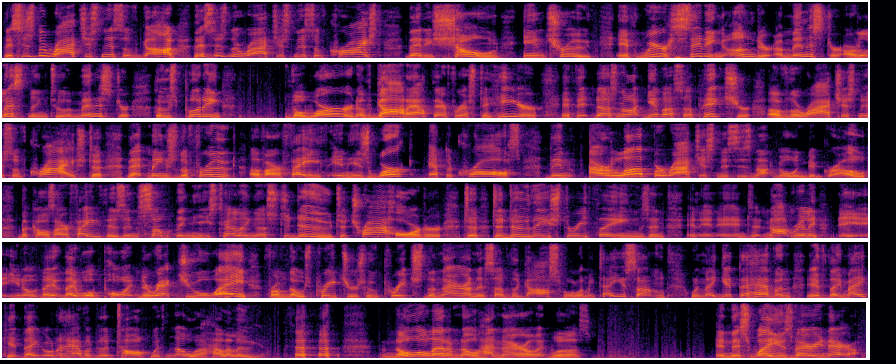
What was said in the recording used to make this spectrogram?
This is the righteousness of God. This is the righteousness of Christ that is shown in truth. If we're sitting under a minister or listening to a minister who's putting the Word of God out there for us to hear, if it does not give us a picture of the righteousness of Christ, uh, that means the fruit of our faith in His work at the cross, then our love for righteousness is not going to grow because our faith is in something He's telling us to do, to try harder, to, to do these three things, and, and, and, and to not really, eh, you know, they, they will point, direct you away from those preachers who preach the narrowness of the gospel. Let me tell you something when they get to heaven, if they make it, they're going to have a good talk with Noah. Hallelujah. Noah let them know how narrow it was. And this way is very narrow.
